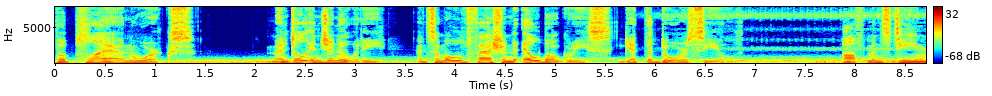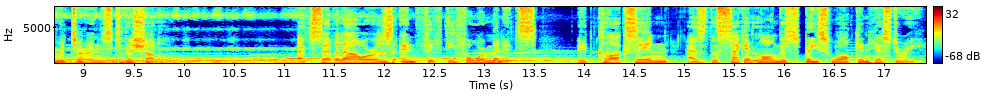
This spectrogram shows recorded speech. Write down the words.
The plan works. Mental ingenuity and some old-fashioned elbow grease get the door sealed. Hoffman's team returns to the shuttle. At 7 hours and 54 minutes, it clocks in as the second longest spacewalk in history.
